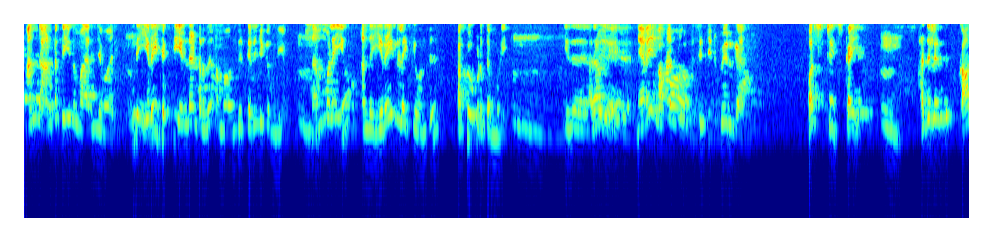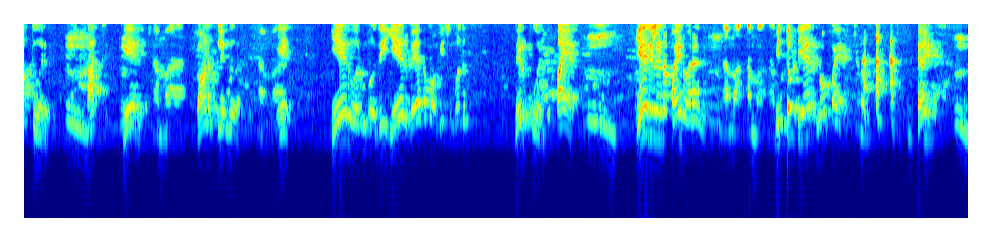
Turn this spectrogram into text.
அந்த அண்டத்தையும் நம்ம அறிஞ்ச மாதிரி. இந்த இறை சக்தி என்னன்றதை நம்ம வந்து தெரிஞ்சுக்க முடியும். நம்மளையும் அந்த இறைநிலைக்கு வந்து பக்குவப்படுத்த முடியும். இது அதாவது நிறைய மகான்கள் வந்து செஞ்சுட்டு போயிருக்காங்க. First sky. அதுல இருந்து காத்து வருது. காற்று ஏர். ஆமா. வானத்துல இருந்து வருது ஏர். ஏர் வரும்போது ஏர் வேகமா வீசும்போது நெருப்பு வருது ஃபயர் ம். ஏர் இல்லைன்னா ஃபயர் வராது. ஆமா ஆமா. Without air no fire correct ம்.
